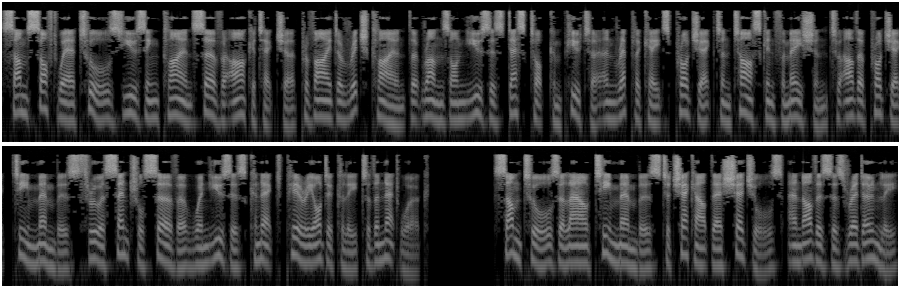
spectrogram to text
some software tools using client-server architecture provide a rich client that runs on user's desktop computer and replicates project and task information to other project team members through a central server when users connect periodically to the network. Some tools allow team members to check out their schedules and others as read-only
